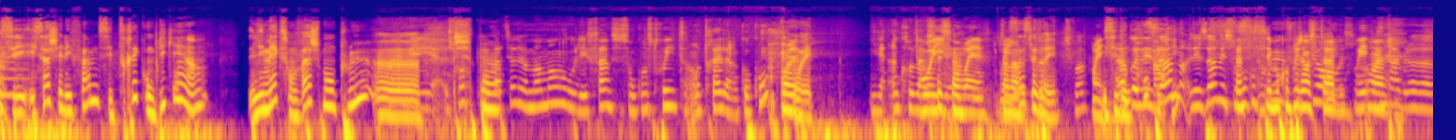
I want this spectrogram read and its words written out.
C'est Et ça, chez les femmes, c'est très compliqué, hein. Les mecs sont vachement plus. euh, Ouais, mais je pense qu'à pas. partir du moment où les femmes se sont construites entre elles un cocon, Ouais. ouais. il est increvable. Oui, c'est ça. ouais. Voilà. Ça, c'est vrai. Tu vois Oui. Alors donc que les hommes, les hommes, ils sont Ça, beaucoup c'est plus beaucoup plus instable. Oui. euh,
